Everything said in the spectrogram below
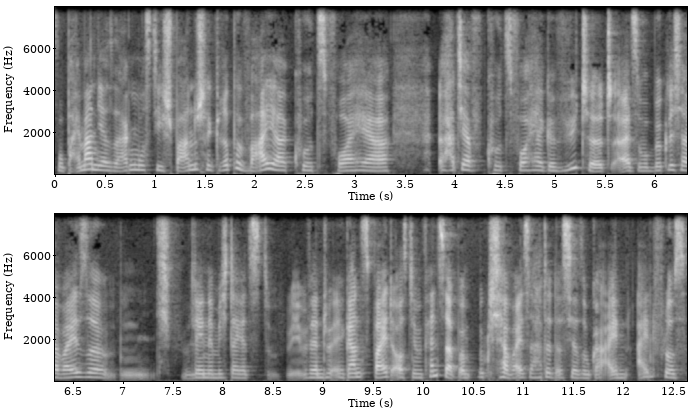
Wobei man ja sagen muss, die spanische Grippe war ja kurz vorher, hat ja kurz vorher gewütet. Also möglicherweise, ich lehne mich da jetzt eventuell ganz weit aus dem Fenster, aber möglicherweise hatte das ja sogar einen Einfluss.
